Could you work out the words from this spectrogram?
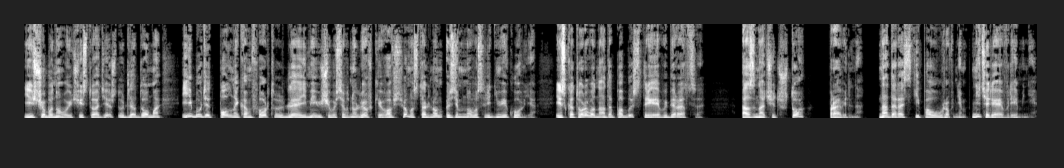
Еще бы новую чистую одежду для дома, и будет полный комфорт для имеющегося в нулевке во всем остальном земного средневековья, из которого надо побыстрее выбираться. А значит, что? Правильно. Надо расти по уровням, не теряя времени.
